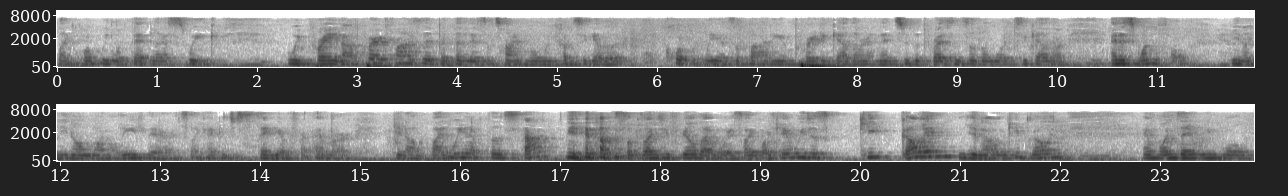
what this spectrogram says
like what we looked at last week. Mm-hmm. We pray in our prayer closet, but then there's a time when we come together corporately as a body and pray together and into the presence of the Lord together. Mm-hmm. And it's wonderful. You know, you don't want to leave there. It's like I could just stay here forever. You know, why do we have to stop? You know, sometimes you feel that way. It's like, why can't we just keep going? You know, and keep going. Mm-hmm. And one day we will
